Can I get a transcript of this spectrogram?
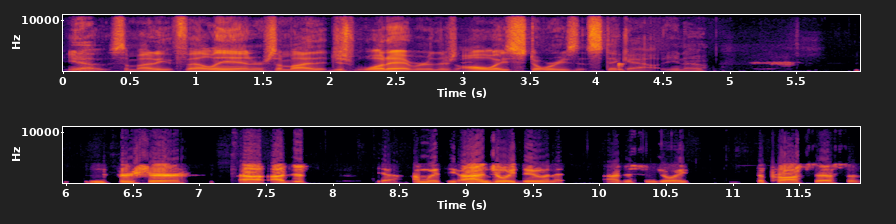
You Yep. know, somebody that fell in or somebody that just whatever. There's always stories that stick out. You know. Mm, For sure. I, I just, yeah, I'm with you. I enjoy doing it. I just enjoy the process of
